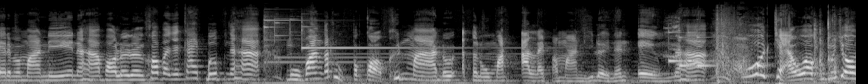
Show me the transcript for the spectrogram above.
อะไรประมาณนี้นะฮะ พอเราเดินเข้าไปใกล้ๆปุ๊บนะฮะ หมู่บ้านก็ถูกประกอบขึ้นมาโดยอัตโนมัติอะไรประมาณนี้เลยนั่นเองนะฮะ โอ้แจ๋วอะคุณผู้ชม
